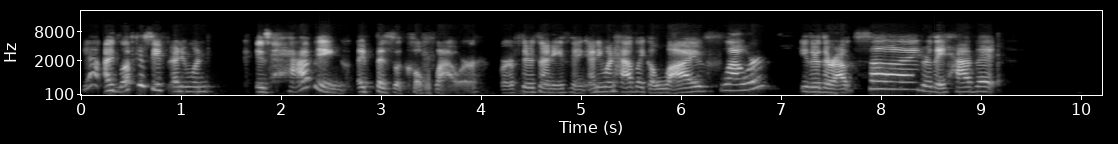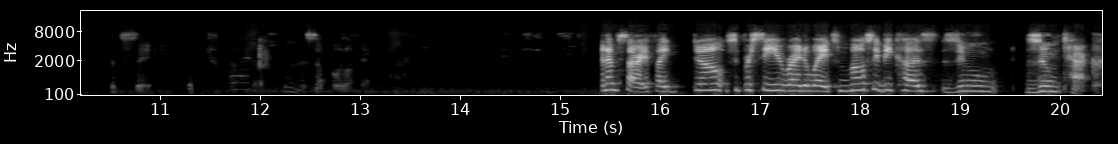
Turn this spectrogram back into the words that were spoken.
Yeah, I'd love to see if anyone is having a physical flower, or if there's anything. Anyone have like a live flower? Either they're outside or they have it. Let's see. And I'm sorry if I don't super see you right away. It's mostly because Zoom Zoom tech,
